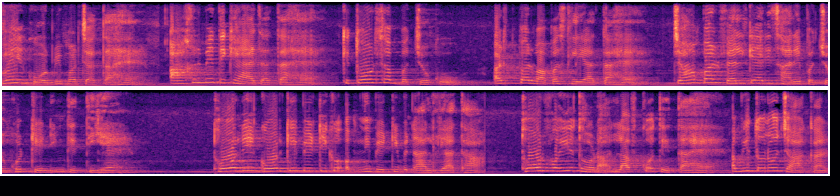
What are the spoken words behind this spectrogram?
वही गोर भी मर जाता है। आखिर में दिखाया जाता है कि थोर सब बच्चों को अर्थ पर वापस ले आता है, जहाँ पर वेल कैरी सारे बच्चों को ट्रेनिंग देती है। थोर ने गोर की बेटी को अपनी बेटी बना लिया था। थोर वही थोड़ा लव को देता है। अभी दोनों जाकर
